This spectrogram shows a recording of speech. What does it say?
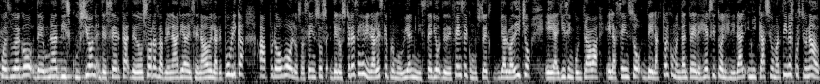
Pues luego de una discusión de cerca de dos horas, la plenaria del Senado de la República aprobó los ascensos de los 13 generales que promovía el Ministerio de Defensa y como usted ya lo ha dicho, eh, allí se encontraba el ascenso del actual comandante del ejército, el general Nicasio Martínez, cuestionado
